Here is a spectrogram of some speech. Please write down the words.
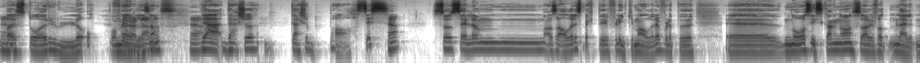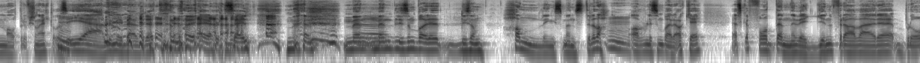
Ja. bare stå og rulle opp og ned, liksom. Ja. det, er, det, er så, det er så basis. Ja. Så selv om altså All respekt til flinke malere, for dette eh, nå sist gang nå så har vi fått leiligheten malt profesjonelt, og det ser jævlig mye bedre ut enn når jeg gjør det selv. Men, men, men liksom bare liksom handlingsmønsteret da, av liksom bare ok, jeg skal få denne veggen fra å være blå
